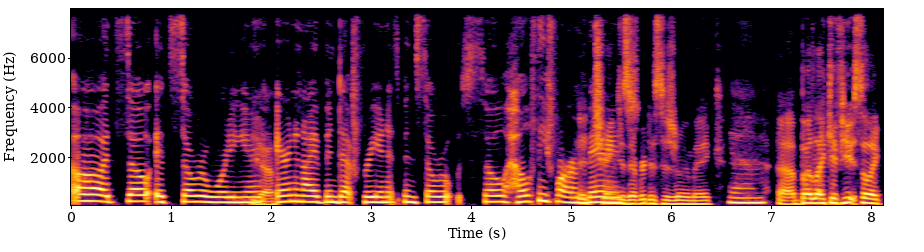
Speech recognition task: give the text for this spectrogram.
oh, it's so it's so rewarding. Aaron, Yeah. Aaron and I have been debt free, and it's been so so healthy for our it marriage. changes every decision we make. yeah. Uh, but like if you, so like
